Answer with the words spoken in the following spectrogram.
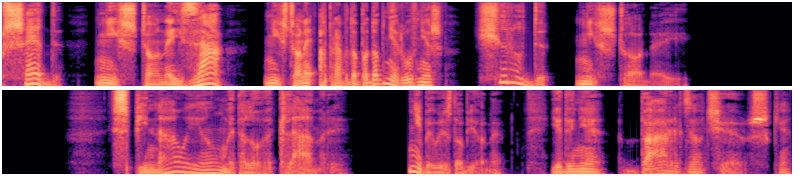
przedniszczonej, zaniszczonej, a prawdopodobnie również śródniszczonej. Spinały ją metalowe klamry. Nie były zdobione, jedynie bardzo ciężkie,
